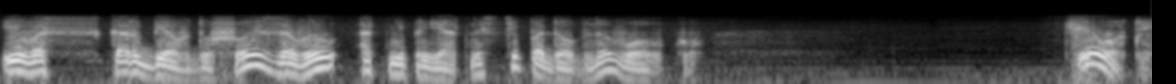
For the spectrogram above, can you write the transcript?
и, воскорбев душой, завыл от неприятности, подобно волку. «Чего ты?»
